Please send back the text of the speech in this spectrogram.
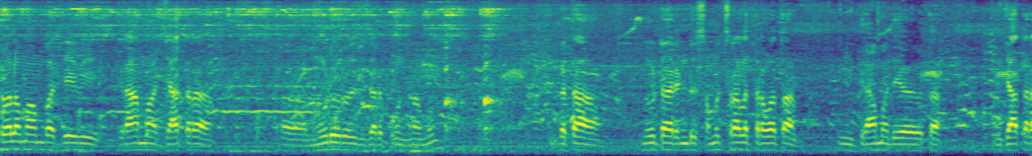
చోళమాంబాదేవి గ్రామ జాతర మూడో రోజు జరుపుకుంటున్నాము. గత నూట రెండు సంవత్సరాల తర్వాత ఈ గ్రామ దేవత జాతర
